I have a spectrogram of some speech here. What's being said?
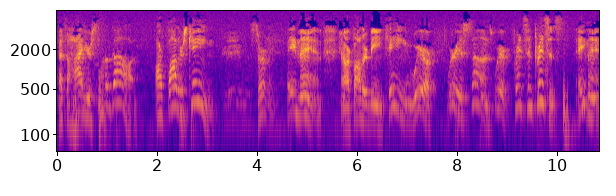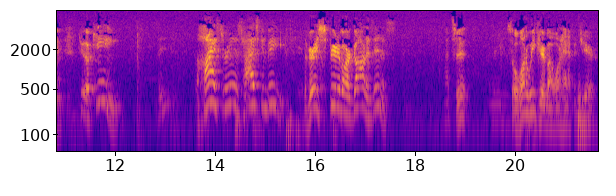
That's a high. You're son of God. Our Father's King. Certainly. Amen. And our Father being King, we're we're His sons. We're prince and princess. Amen. To a King. See, the highest there is, highest can be. The very Spirit of our God is in us. That's it. So what do we care about what happens here?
